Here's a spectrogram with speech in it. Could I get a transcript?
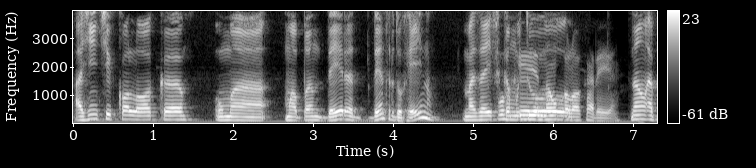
A gente coloca uma, uma bandeira dentro do reino? Mas aí fica Por que muito. não coloca areia? Não, é,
